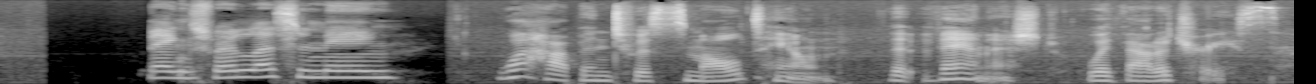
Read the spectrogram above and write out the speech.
Thanks for listening. What happened to a small town that vanished without a trace?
